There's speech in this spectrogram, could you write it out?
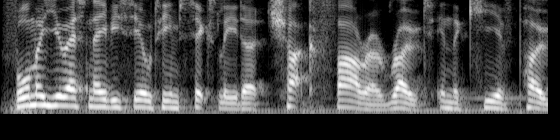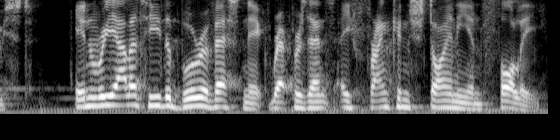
Former US Navy SEAL Team 6 leader Chuck Pfarrer wrote in the Kiev Post In reality, the Burevestnik represents a Frankensteinian folly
